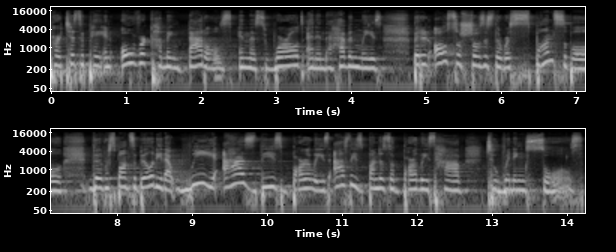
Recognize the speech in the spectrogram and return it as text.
participate in overcoming battles in this world and in the heavenlies, but it also shows us the responsible, the responsibility that we as these barleys, as these bundles of barleys have to winning souls.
